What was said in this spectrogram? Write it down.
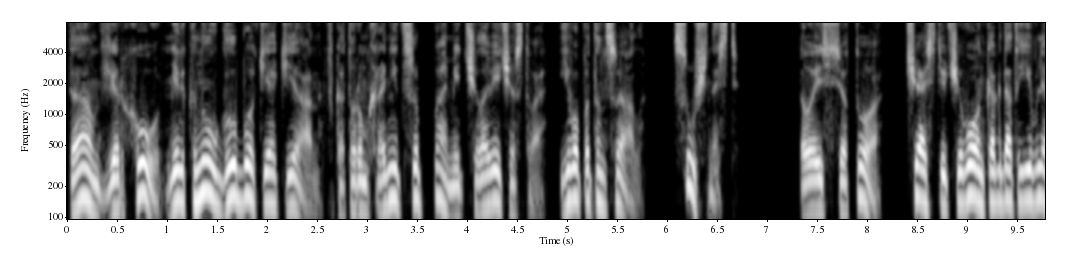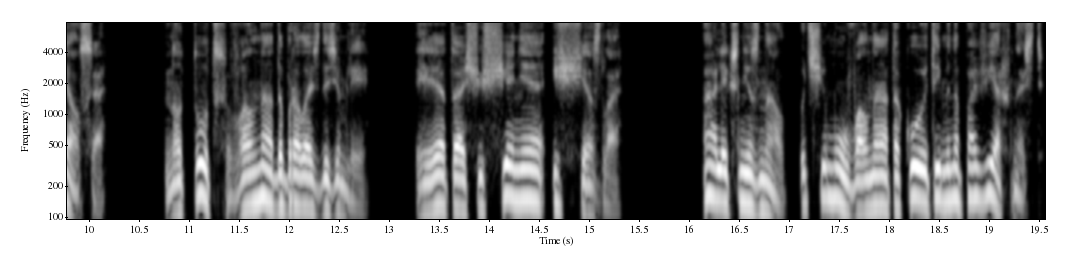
Там, вверху, мелькнул глубокий океан, в котором хранится память человечества, его потенциал, сущность. То есть все то, частью чего он когда-то являлся. Но тут волна добралась до земли. И это ощущение исчезло. Алекс не знал, почему волна атакует именно поверхность.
